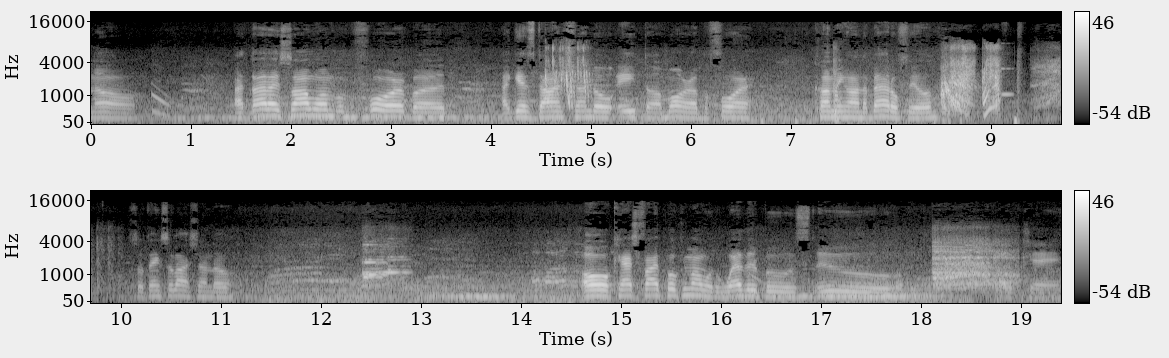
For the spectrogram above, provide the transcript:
No. I thought I saw one before, but I guess Don Shundo ate the Amaura before coming on the battlefield. So thanks a lot, Shundo. Oh, catch five Pokemon with Weather Boost. Ooh. Okay.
